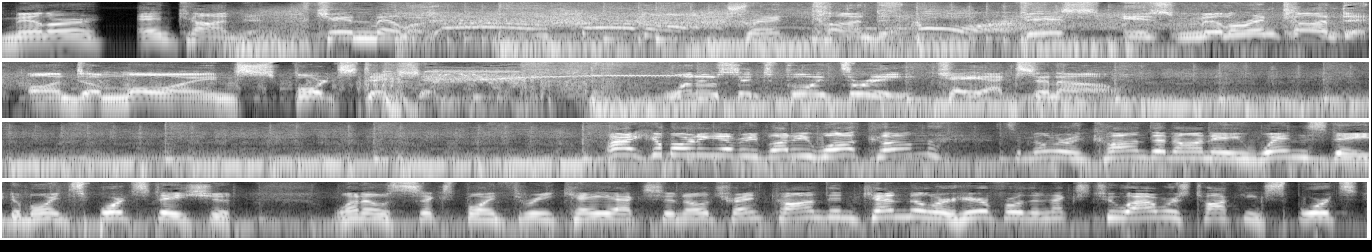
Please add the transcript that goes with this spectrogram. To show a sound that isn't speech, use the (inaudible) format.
Miller and Condon. Ken Miller. Trent Condon. This is Miller and Condon on Des Moines Sports Station. 106.3 KXNO. All right, good morning, everybody. Welcome to Miller and Condon on a Wednesday, Des Moines Sports Station. 106.3 KXNO. Trent Condon, Ken Miller here for the next two hours talking sports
